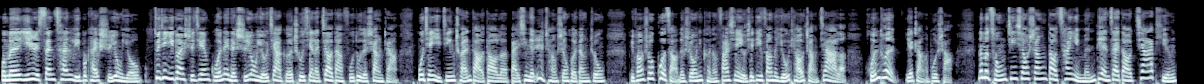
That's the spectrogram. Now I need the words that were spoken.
我们一日三餐离不开食用油。最近一段时间，国内的食用油价格出现了较大幅度的上涨，目前已经传导到了百姓的日常生活当中。比方说，过早的时候，你可能发现有些地方的油条涨价了，馄饨也涨了不少。那么，从经销商到餐饮门店，再到家庭，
